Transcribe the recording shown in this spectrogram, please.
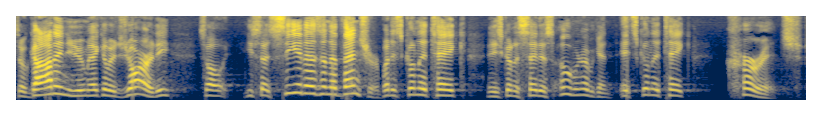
So God and you make a majority. So he says, see it as an adventure, but it's going to take, and he's going to say this over and over again, it's going to take courage.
